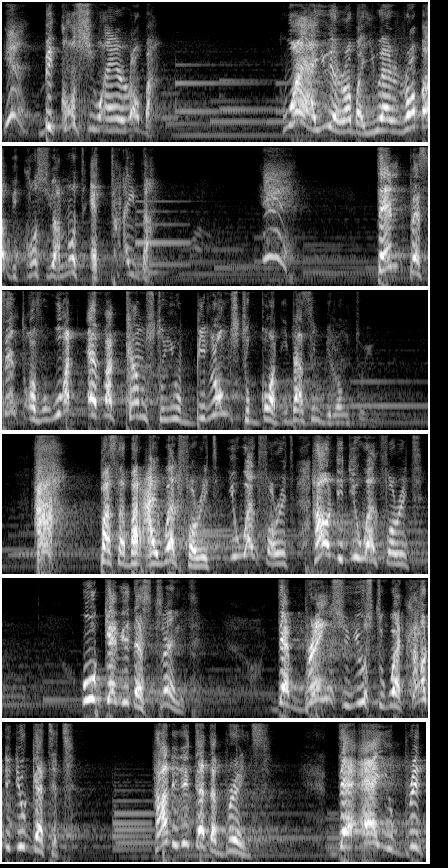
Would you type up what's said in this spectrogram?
Yeah, because you are a robber. Why are you a robber? You are a robber because you are not a tither. Yeah. 10% of whatever comes to you belongs to God. It doesn't belong to you. Ah, Pastor, but I work for it. You work for it. How did you work for it? Who gave you the strength? The brains you used to work, how did you get it? How did you get the brains? The air you breathe,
